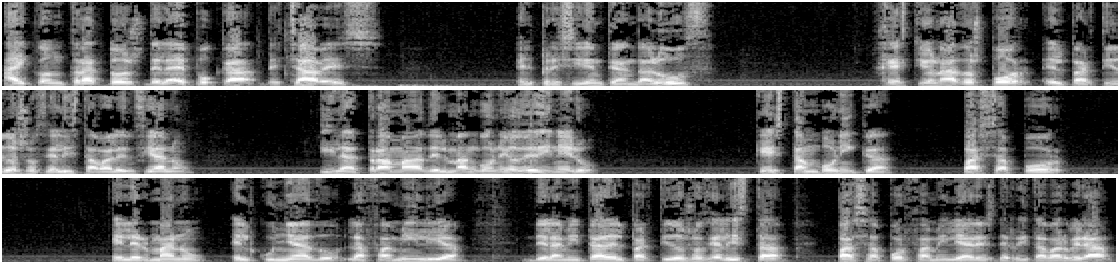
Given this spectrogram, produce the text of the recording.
hay contratos de la época de Chávez, el presidente andaluz, gestionados por el Partido Socialista Valenciano y la trama del mangoneo de dinero, que es tan bonita, pasa por el hermano, el cuñado, la familia, de la mitad del Partido Socialista, pasa por familiares de Rita Barberá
